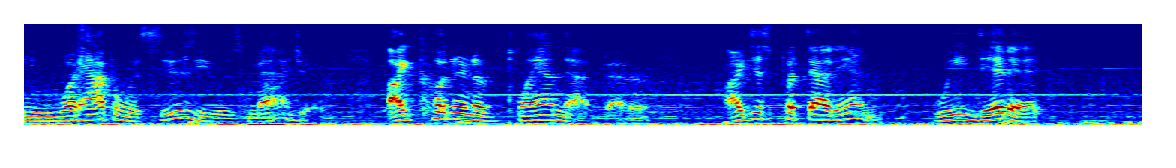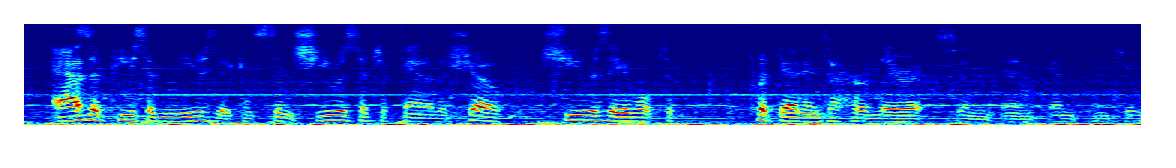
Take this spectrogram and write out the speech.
mean, what happened with Siouxsie was magic. I couldn't have planned that better. I just put that in. We did it as a piece of music, and since she was such a fan of the show, she was able to put that into her lyrics and, and, and, and to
